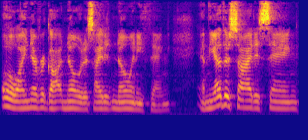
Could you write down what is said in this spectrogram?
Oh, I never got notice, I didn't know anything, and the other side is saying,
